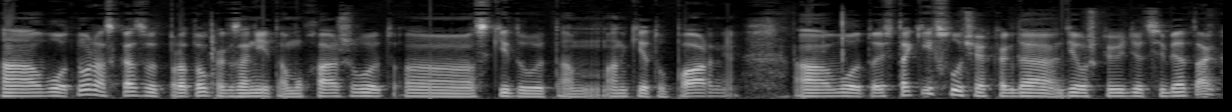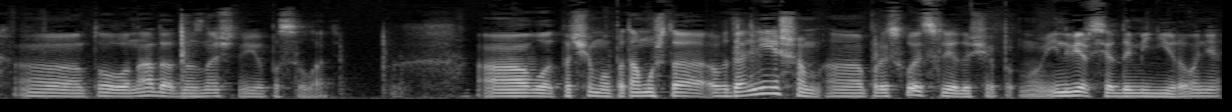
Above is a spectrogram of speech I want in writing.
вот, но рассказывает про то, как за ней там ухаживают, скидывают там анкету парня. Вот, то есть в таких случаях, когда девушка ведет себя так, то надо однозначно ее посылать. А, вот, почему? Потому что в дальнейшем а, происходит следующее. Инверсия доминирования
